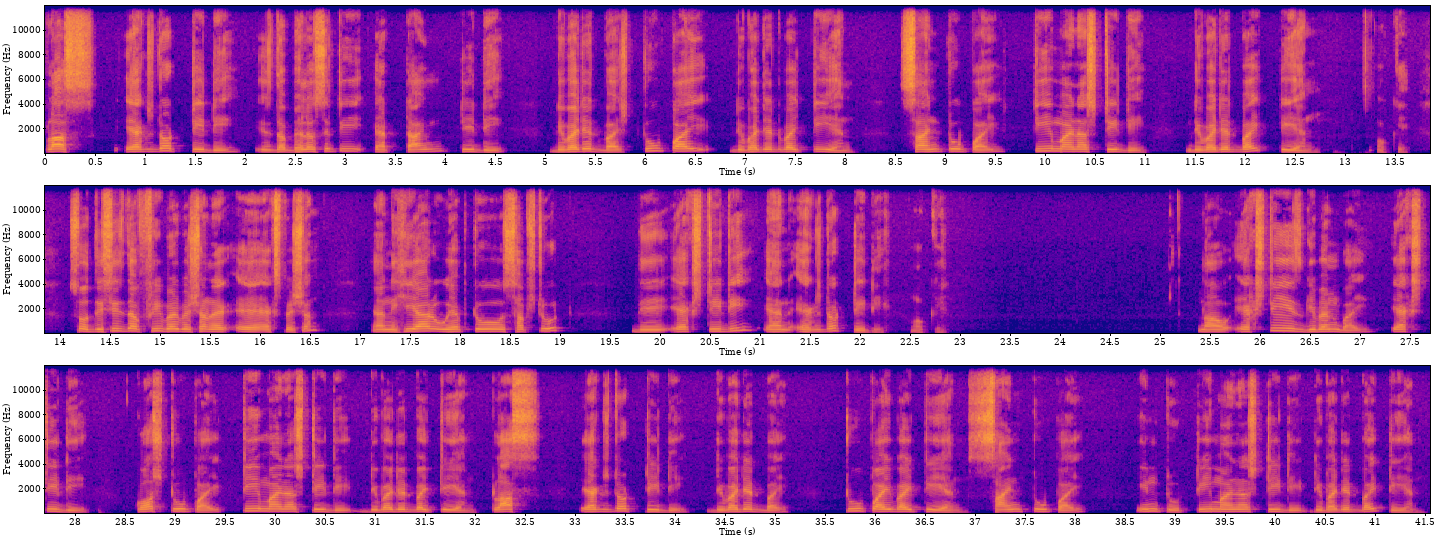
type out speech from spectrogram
plus x dot td is the velocity at time td divided by 2 pi divided by tn sine 2 pi t minus td divided by tn. Okay. So, this is the free vibration uh, expression and here we have to substitute the xtd and x dot td. Okay. Now, xt is given by xtd cos 2 pi t minus td divided by tn plus x dot td divided by 2 pi by tn sine 2 pi into t minus td divided by tn.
